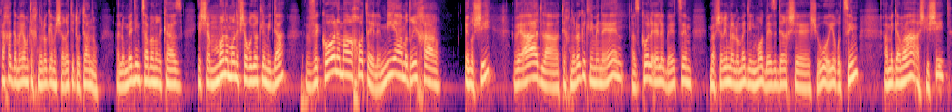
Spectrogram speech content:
ככה גם היום הטכנולוגיה משרתת אותנו. הלומד נמצא במרכז, יש המון המון אפשרויות למידה, וכל המערכות האלה, מהמדריך האנושי ועד לטכנולוגיות למיניהן, אז כל אלה בעצם מאפשרים ללומד ללמוד באיזה דרך ש... שהוא או היא רוצים. המגמה השלישית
